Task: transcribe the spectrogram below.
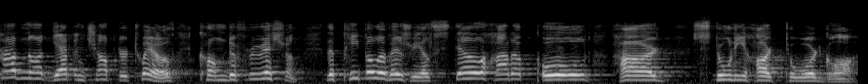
had not yet in chapter 12 come to fruition. The people of Israel still had a cold, hard, stony heart toward God.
